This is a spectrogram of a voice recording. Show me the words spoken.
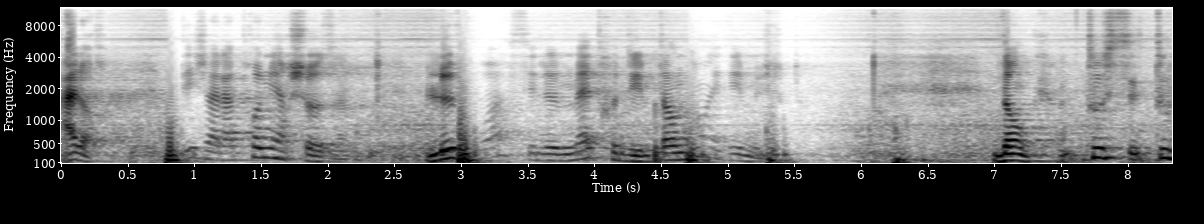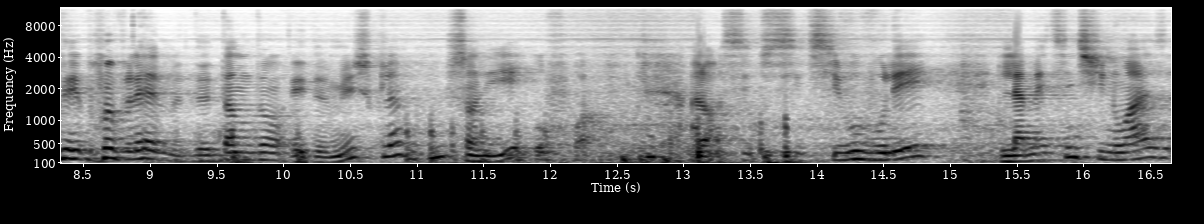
Alors, déjà, la première chose, le foie c'est le maître des tendons et des muscles. Donc, tous, tous les problèmes de tendons et de muscles sont liés au foie. Alors, si, vous voulez, la médecine chinoise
